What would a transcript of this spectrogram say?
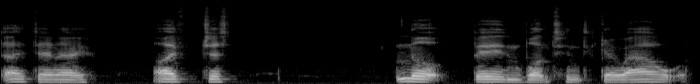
I don't know. I've just not been wanting to go out.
